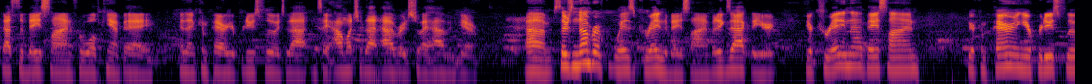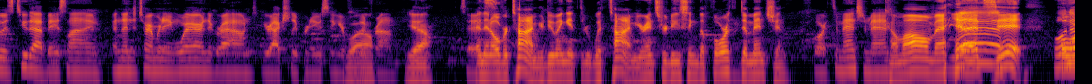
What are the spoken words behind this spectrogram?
that's the baseline for Wolfcamp A, and then compare your produced fluid to that and say how much of that average do I have in here. Um, so there's a number of ways of creating the baseline, but exactly you're you're creating that baseline, you're comparing your produced fluids to that baseline, and then determining where in the ground you're actually producing your Wow. fluid from. yeah So and then over time you're doing it through with time you're introducing the fourth dimension fourth dimension, man. come on man Yeah. that's it Well, no,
